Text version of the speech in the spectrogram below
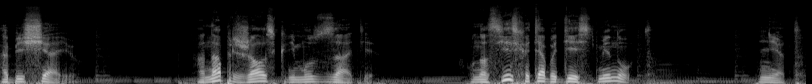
Обещаю. Она прижалась к нему сзади. У нас есть хотя бы 10 минут? Нет.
